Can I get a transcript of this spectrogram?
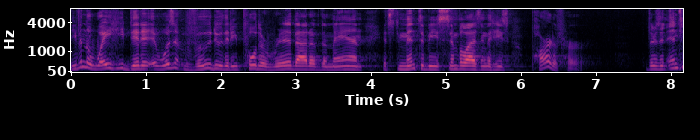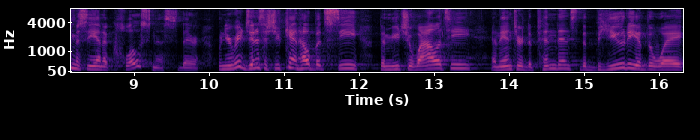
Even the way he did it, it wasn't voodoo that he pulled a rib out of the man. It's meant to be symbolizing that he's part of her. There's an intimacy and a closeness there. When you read Genesis, you can't help but see the mutuality and the interdependence, the beauty of the way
